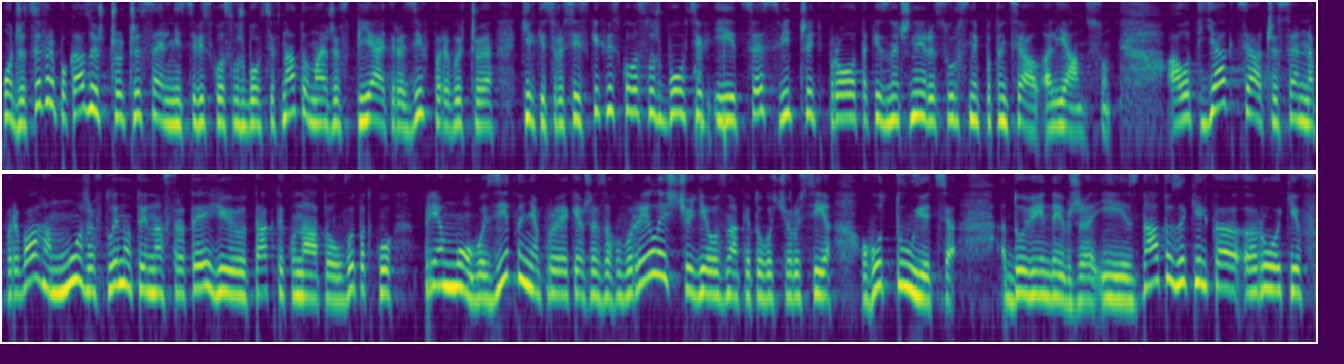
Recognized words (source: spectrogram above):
Отже, цифри показують, що чисельність військовослужбовців НАТО майже в 5 разів перевищує кількість російських військовослужбовців, і це свідчить про такий значний ресурсний потенціал альянсу. А от як ця чисельна перевага може вплинути на стратегію тактику НАТО у випадку прямого зіткнення, про яке вже заговорили, що є ознаки того, що Росія готується до війни вже і з НАТО за кілька років,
